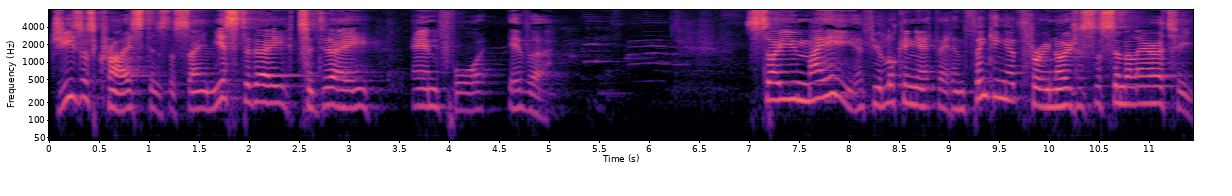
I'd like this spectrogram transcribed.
Jesus Christ is the same yesterday, today, and forever. So you may, if you're looking at that and thinking it through, notice the similarity.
